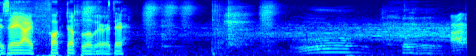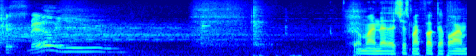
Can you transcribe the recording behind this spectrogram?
His AI fucked up a little bit right there. Ooh, I can smell you. Don't mind that, that's just my fucked up arm.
